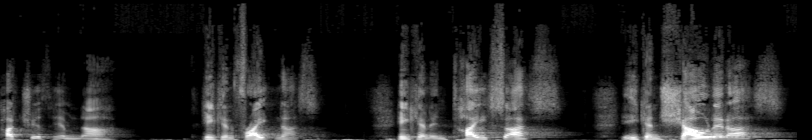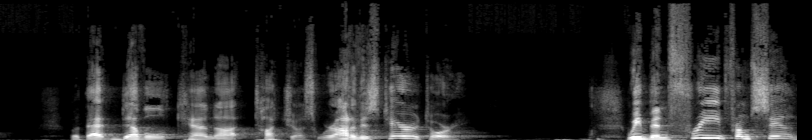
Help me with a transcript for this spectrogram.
toucheth him not. He can frighten us. He can entice us. He can shout at us. But that devil cannot touch us. We're out of his territory. We've been freed from sin.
